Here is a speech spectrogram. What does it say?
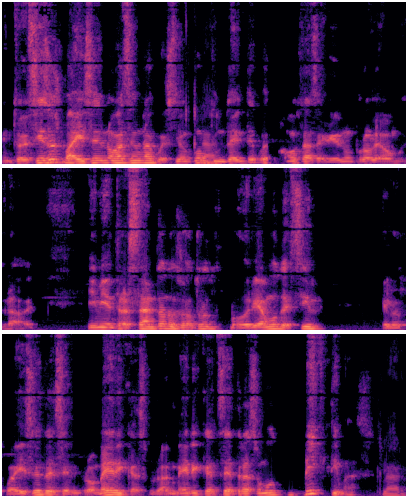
Entonces, si esos países no hacen una cuestión contundente, pues vamos a seguir en un problema muy grave. Y mientras tanto, nosotros podríamos decir que los países de Centroamérica, Sudamérica, etcétera, somos víctimas claro.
